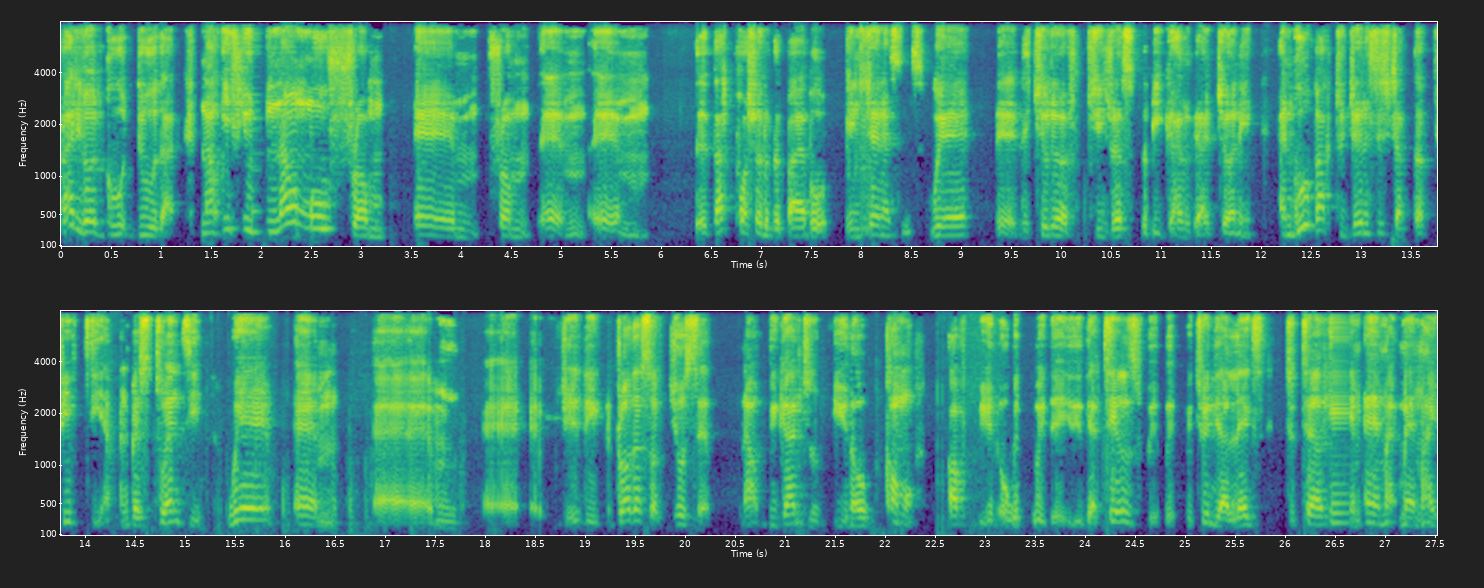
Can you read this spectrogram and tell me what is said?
Why did God do that? Now, if you now move from um, from um, um, that portion of the Bible in Genesis where the, the children of Jesus began their journey. And go back to Genesis chapter 50 and verse 20, where um, um, uh, the brothers of Joseph now began to, you know, come up, you know, with, with their tails between their legs to tell him, hey, my, my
